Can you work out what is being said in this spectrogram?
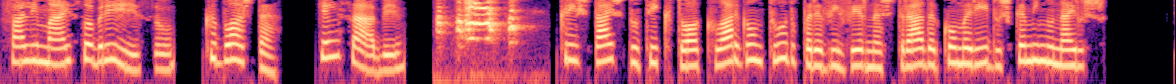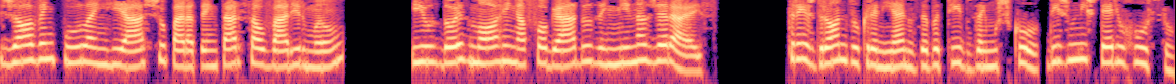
Fale mais sobre isso. Que bosta! Quem sabe? Cristais do TikTok largam tudo para viver na estrada com maridos caminhoneiros. Jovem pula em riacho para tentar salvar irmão. E os dois morrem afogados em Minas Gerais. Três drones ucranianos abatidos em Moscou, diz Ministério Russo.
